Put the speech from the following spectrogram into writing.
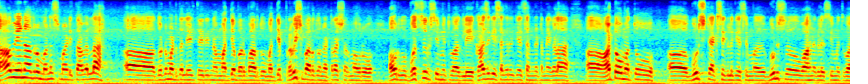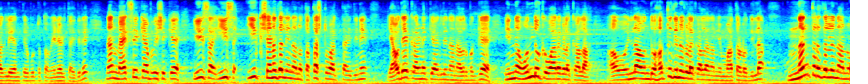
ತಾವೇನಾದರೂ ಮನಸ್ಸು ಮಾಡಿ ತಾವೆಲ್ಲ ದೊಡ್ಡ ಮಟ್ಟದಲ್ಲಿ ಹೇಳ್ತೀರಿ ನಮ್ಮ ಮಧ್ಯ ಬರಬಾರ್ದು, ಮಧ್ಯ ಪ್ರವೇಶಬಾರ್ದು, ನಟರಾಜ್ ಶರ್ಮಾ ಅವರು. ಅವ್ರದ್ದು ಬಸ್ಸಿಗೆ ಸೀಮಿತವಾಗಲಿ, ಖಾಸಗಿ ಸಾರಿಗೆ ಸಂಘಟನೆಗಳ ಆಟೋ ಮತ್ತು ಗುಡ್ಸ್ ಟ್ಯಾಕ್ಸಿಗಳಿಗೆ ಸಿಮ, ಗುಡ್ಸ್ ವಾಹನಗಳಿಗೆ ಸೀಮಿತವಾಗಲಿ ಅಂತ ಹೇಳ್ಬಿಟ್ಟು ತಾವು ಏನು ಹೇಳ್ತಾ ಇದ್ದೀರಿ. ನಾನು ಮ್ಯಾಕ್ಸಿ ಕ್ಯಾಬ್ ವಿಷಯಕ್ಕೆ ಈ ಸ ಈ ಸ, ಈ ಕ್ಷಣದಲ್ಲಿ ನಾನು ತತಷ್ಟವಾಗ್ತಾ ಇದ್ದೀನಿ. ಯಾವುದೇ ಕಾರಣಕ್ಕೆ ಆಗಲಿ ನಾನು ಅದ್ರ ಬಗ್ಗೆ ಇನ್ನೂ ಒಂದು ವಾರಗಳ ಕಾಲ ಇಲ್ಲ, ಒಂದು ಹತ್ತು ದಿನಗಳ ಕಾಲ ನಾನು ನಿಮ್ಗೆ ಮಾತಾಡೋದಿಲ್ಲ. ನಂತರದಲ್ಲಿ ನಾನು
